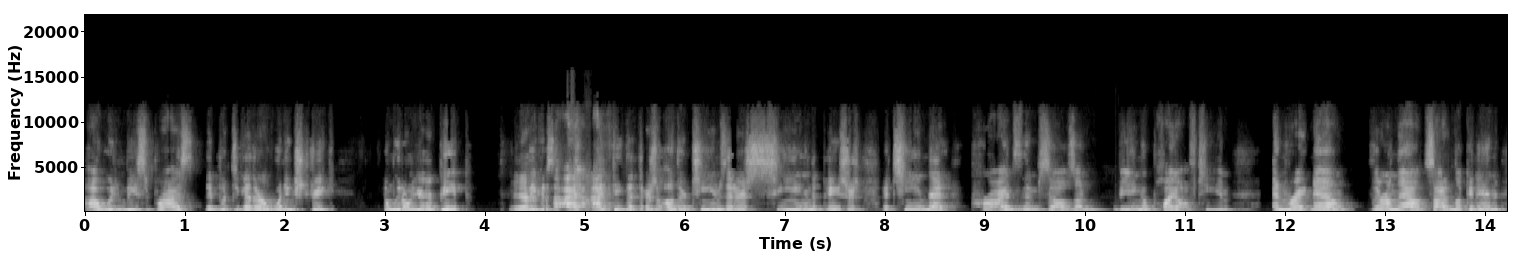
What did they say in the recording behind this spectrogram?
I wouldn't be surprised they put together a winning streak and we don't hear a peep. Yeah. Because I, I think that there's other teams that are seeing the Pacers, a team that prides themselves on being a playoff team. And right now, they're on the outside looking in.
